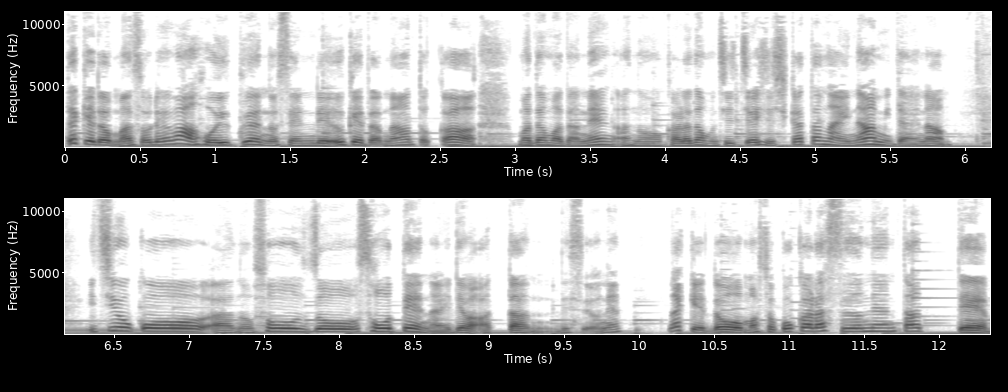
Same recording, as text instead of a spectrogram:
だけどまあそれは保育園の洗礼受けたなとかまだまだねあの体もちっちゃいし仕方ないなみたいな一応こうあの想像想定内ではあったんですよね。だけど、まあ、そこから数年経って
